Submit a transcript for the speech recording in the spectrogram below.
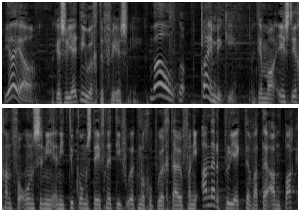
Ja ja. Okay, so jy het nie hoogtevrees nie. Wel, no, klein bietjie. Okay, maar ST gaan vir ons in die in die toekoms definitief ook nog op hoogte hou van die ander projekte wat hy aanpak,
